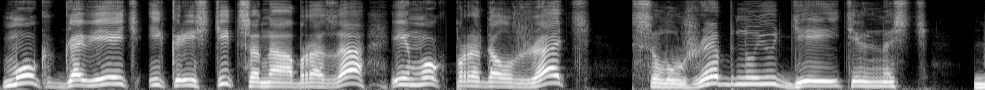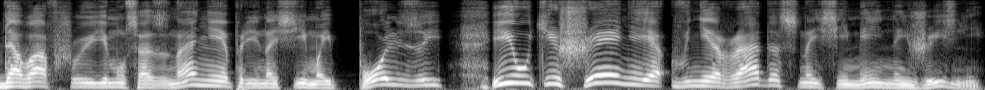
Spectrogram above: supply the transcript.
мог говеть и креститься на образа и мог продолжать служебную деятельность, дававшую ему сознание приносимой пользы и утешения в нерадостной семейной жизни.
